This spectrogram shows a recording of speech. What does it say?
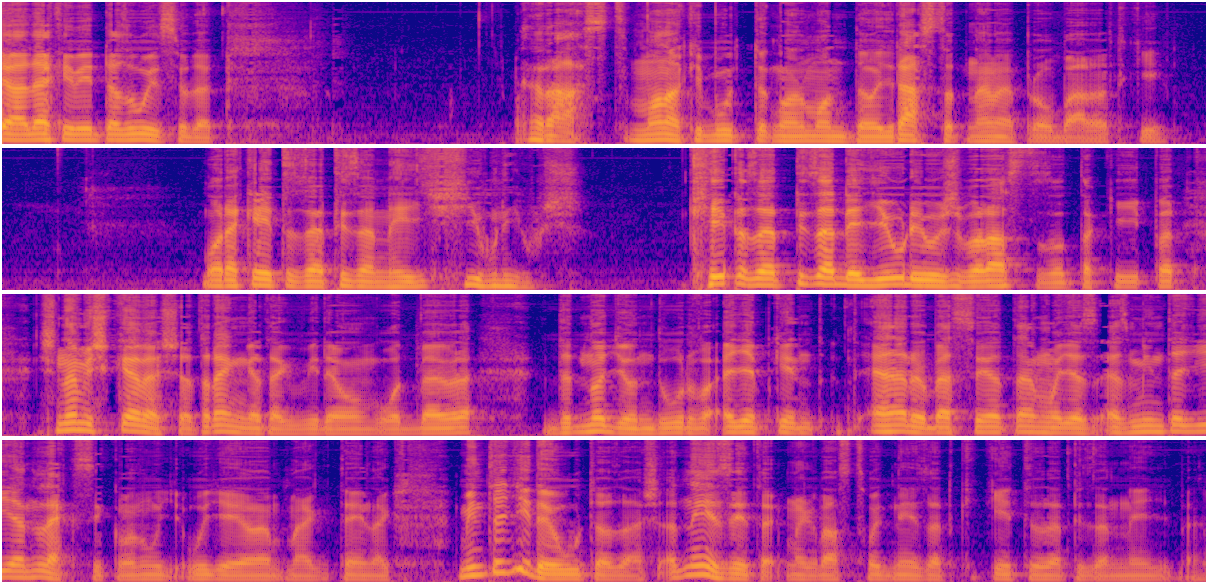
Áll neki, mint az újszülött. Rust. Van, aki mondta, hogy Rustot nem próbálod ki. More 2014 június. 2014 júliusban rasztozott a Keeper, és nem is keveset, rengeteg videóm volt belőle, de nagyon durva. Egyébként erről beszéltem, hogy ez, ez mint egy ilyen lexikon, úgy, úgy élem meg, tényleg. Mint egy időutazás. Hát nézzétek meg azt, hogy nézett ki 2014-ben.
